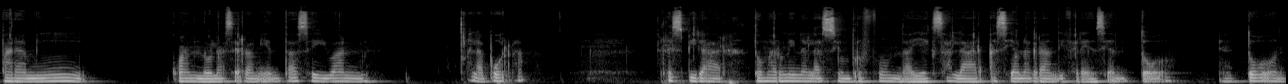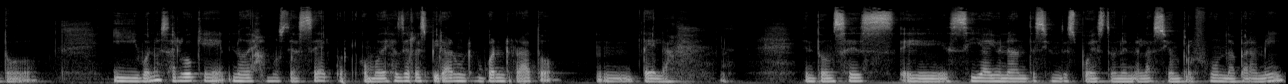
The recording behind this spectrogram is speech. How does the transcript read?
para mí, cuando las herramientas se iban a la porra, respirar, tomar una inhalación profunda y exhalar hacía una gran diferencia en todo, en todo, en todo. Y bueno, es algo que no dejamos de hacer, porque como dejas de respirar un buen rato, tela. Entonces, eh, sí hay un antes y un después de una inhalación profunda para mí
